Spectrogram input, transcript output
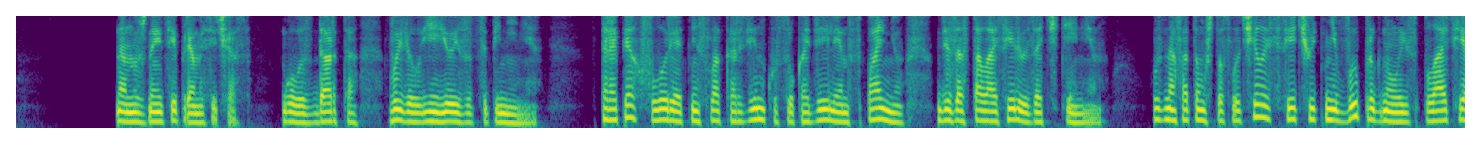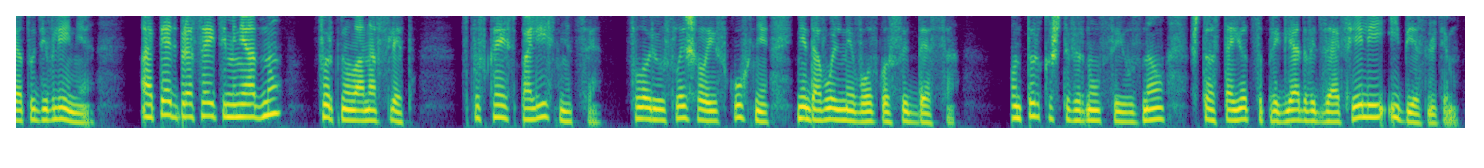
«Нам нужно идти прямо сейчас», — голос Дарта вывел ее из оцепенения. В торопях Флори отнесла корзинку с рукоделием в спальню, где застала Офелию за чтением. Узнав о том, что случилось, Фе чуть не выпрыгнула из платья от удивления. «Опять бросаете меня одну?» — фыркнула она вслед. Спускаясь по лестнице, Флори услышала из кухни недовольные возгласы Десса. Он только что вернулся и узнал, что остается приглядывать за Офелией и безлюдем.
